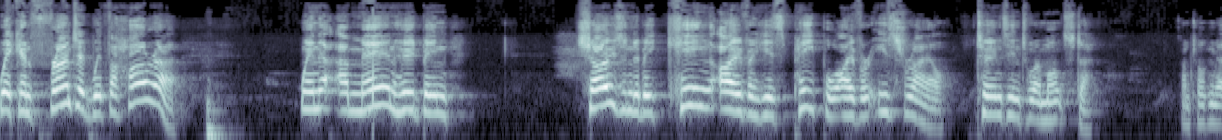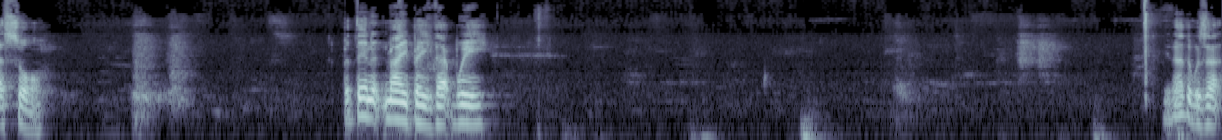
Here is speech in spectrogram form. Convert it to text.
We're confronted with the horror when a man who'd been chosen to be king over his people, over Israel, turns into a monster. I'm talking about Saul. But then it may be that we You know, there was, a,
